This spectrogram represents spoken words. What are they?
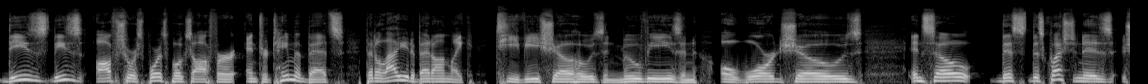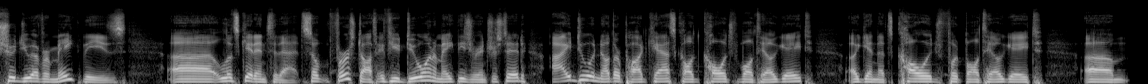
these these offshore sports books offer entertainment bets that allow you to bet on like TV shows and movies and award shows. And so this this question is should you ever make these? Uh, let's get into that. So first off, if you do want to make these, you're interested. I do another podcast called College Football Tailgate. Again, that's College Football Tailgate. Um,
